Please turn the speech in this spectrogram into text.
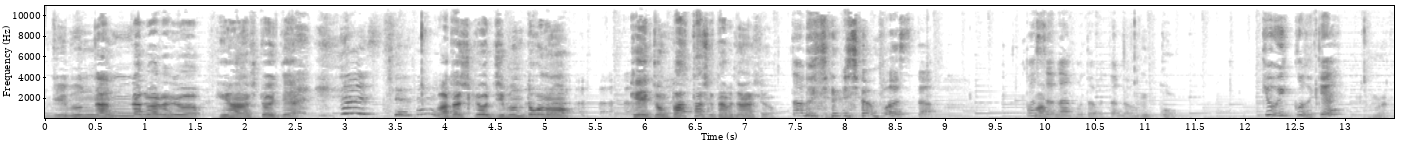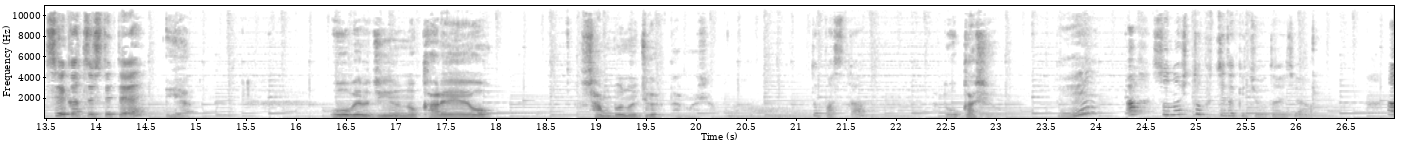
自分なんだけ私を批判しといて。私今日自分とこのケイチョンパスタしか食べてないですよ。食べてるじゃんパスタ。パスタ何個食べたの、1個。今日1個だけ？生活してて？いや。オーベルジーヌのカレーを3分の1ぐらい食べました。とパスタ？あとお菓子を。え？あその一口だけちょうだいじゃんあ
